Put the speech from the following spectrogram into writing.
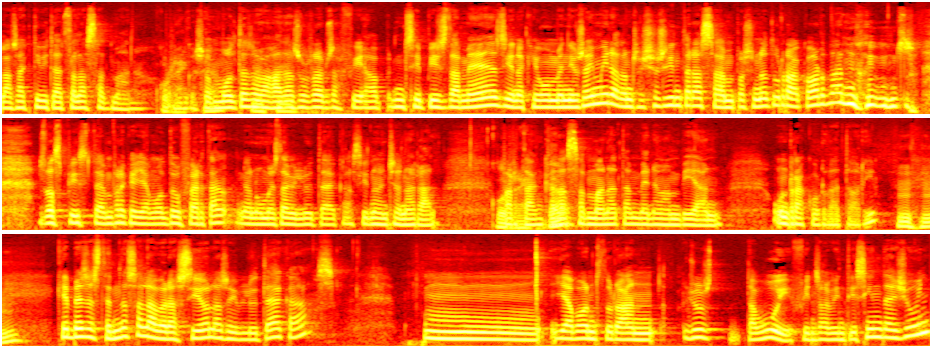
les activitats de la setmana. Correcte. Que són moltes, a vegades us reps a, fi, a principis de mes i en aquell moment dius, ai mira, doncs això és interessant, però si no t'ho recorden, doncs ens despistem perquè hi ha molta oferta, no només de biblioteca, sinó en general. Per tant, Correcte. cada setmana també anem enviant un recordatori. Uh -huh. Què més? Estem de celebració a les biblioteques Mm, llavors, durant just d'avui fins al 25 de juny,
